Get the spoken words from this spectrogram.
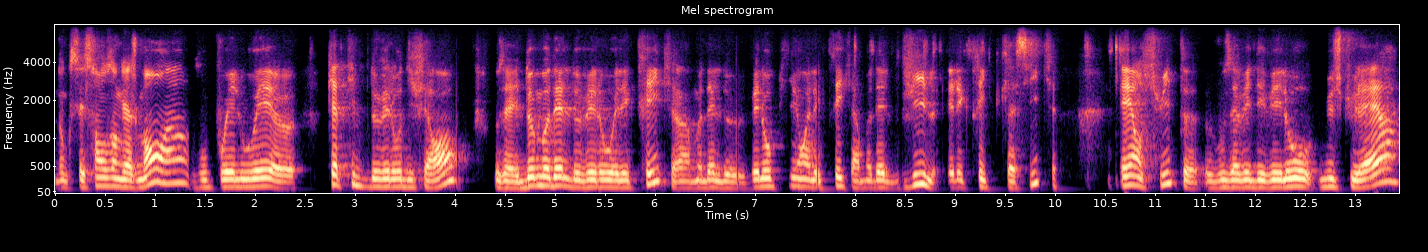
Donc c'est sans engagement. Hein. Vous pouvez louer euh, quatre types de vélos différents. Vous avez deux modèles de vélos électriques, un modèle de vélo pliant électrique et un modèle ville électrique classique. Et ensuite, vous avez des vélos musculaires,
